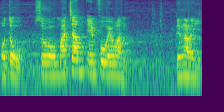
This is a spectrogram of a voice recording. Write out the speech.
auto so macam M4A1 dengar lagi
